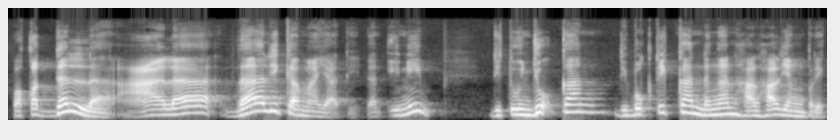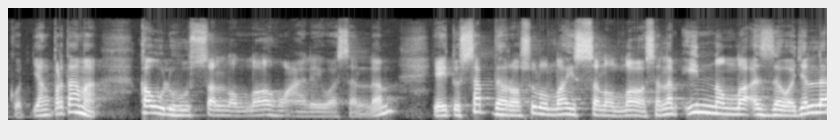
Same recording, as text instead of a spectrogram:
Wa qad dalla ala dzalika mayati dan ini ditunjukkan, dibuktikan dengan hal-hal yang berikut. Yang pertama, qauluhu sallallahu alaihi wasallam yaitu sabda Rasulullah sallallahu alaihi wasallam Allah azza wa jalla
